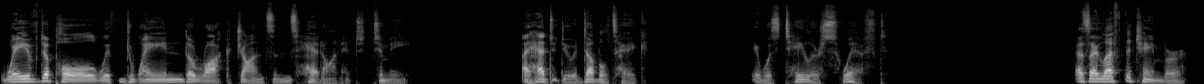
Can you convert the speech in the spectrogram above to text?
waved a pole with Dwayne the Rock Johnson's head on it to me. I had to do a double take. It was Taylor Swift. As I left the chamber,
